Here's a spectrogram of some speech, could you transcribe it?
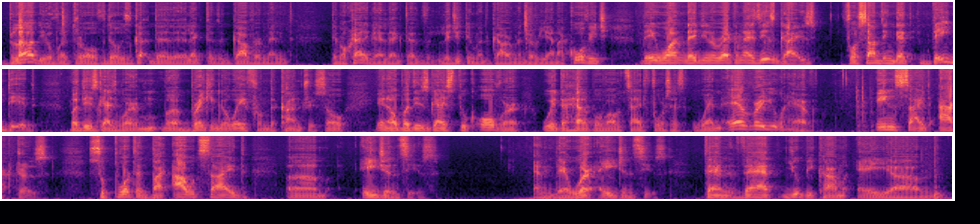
bloody overthrow of those the elected government democratically elected legitimate government of Yanukovych, they want they didn't recognize these guys for something that they did but these guys were uh, breaking away from the country. So you know but these guys took over with the help of outside forces. Whenever you have inside actors supported by outside um, agencies and there were agencies then that you become a um,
